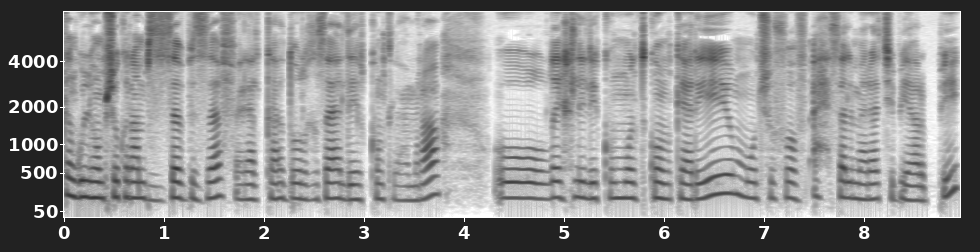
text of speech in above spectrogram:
كنقول لهم شكرا بزاف بزاف على الكادو الغزال ديالكم العمرة. والله يخلي لكم ولدكم كريم وتشوفوه في أحسن المراتب يا ربي.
